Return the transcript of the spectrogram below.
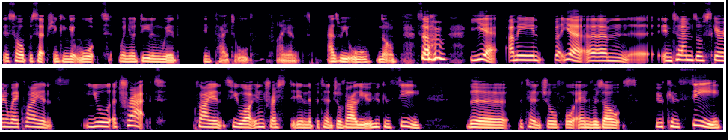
this whole perception can get warped when you're dealing with entitled clients, as we all know. So, yeah, I mean, but yeah, um, in terms of scaring away clients, you'll attract clients who are interested in the potential value, who can see the potential for end results, who can see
